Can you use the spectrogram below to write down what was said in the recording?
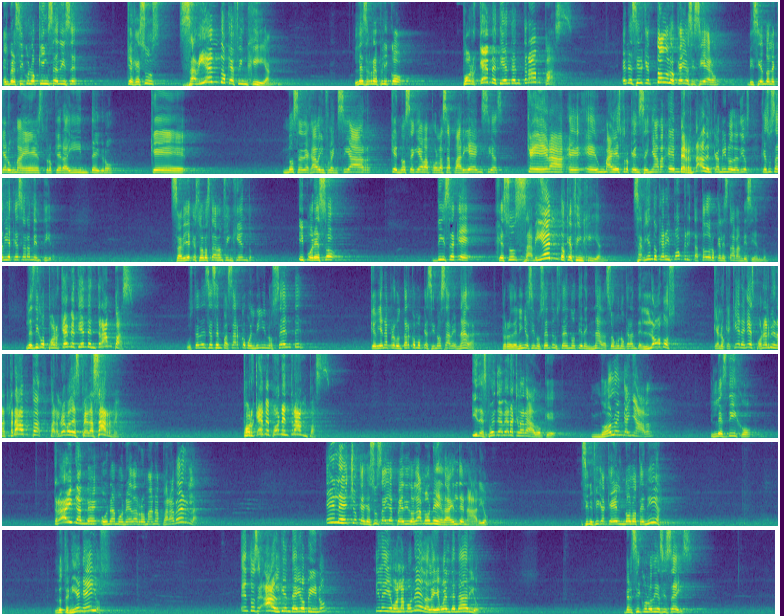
El versículo 15 dice que Jesús, sabiendo que fingían, les replicó, ¿por qué me tienden trampas? Es decir, que todo lo que ellos hicieron, diciéndole que era un maestro, que era íntegro, que no se dejaba influenciar, que no se guiaba por las apariencias, que era eh, eh, un maestro que enseñaba en verdad el camino de Dios. Jesús sabía que eso era mentira. Sabía que solo estaban fingiendo. Y por eso dice que Jesús, sabiendo que fingían, sabiendo que era hipócrita todo lo que le estaban diciendo, les digo, ¿por qué me tienden trampas? Ustedes se hacen pasar como el niño inocente que viene a preguntar como que si no sabe nada. Pero de niños inocentes ustedes no tienen nada, son unos grandes lobos que lo que quieren es ponerme una trampa para luego despedazarme. ¿Por qué me ponen trampas? Y después de haber aclarado que no lo engañaban, les dijo, tráiganme una moneda romana para verla. El hecho que Jesús haya pedido la moneda, el denario, significa que él no lo tenía. Lo tenían ellos. Entonces alguien de ellos vino y le llevó la moneda, le llevó el denario. Versículo 16.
